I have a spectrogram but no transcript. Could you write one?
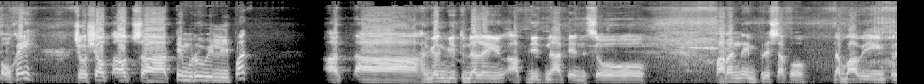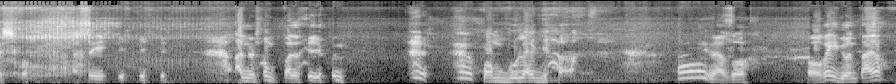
Okay? So shout out sa Team Ruel Lipat. At ah, hanggang dito na lang yung update natin. So parang na-impress ako, nabawi yung impress ko. Kasi ano lang pala yun. Pambulaga. Ay, nako. Okay, gawin tayo.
